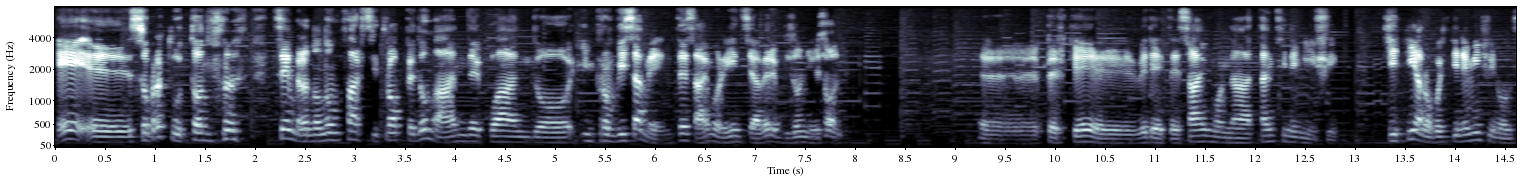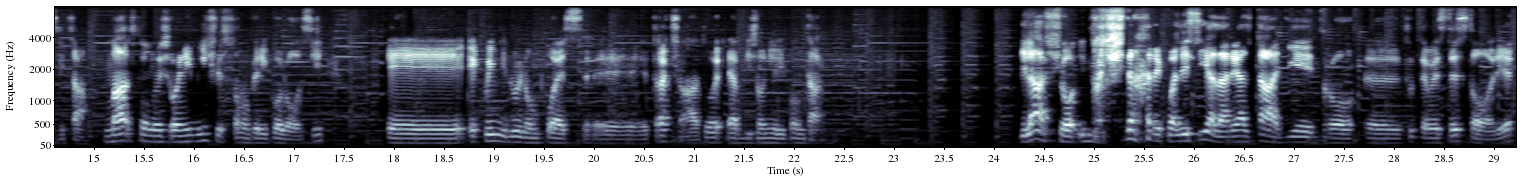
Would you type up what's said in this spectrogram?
e eh, soprattutto sembrano non farsi troppe domande quando improvvisamente Simon inizia ad avere bisogno di soldi. Eh, perché vedete, Simon ha tanti nemici chi siano questi nemici non si sa, ma sono i suoi nemici e sono pericolosi e, e quindi lui non può essere tracciato e ha bisogno di contatto. Vi lascio immaginare quale sia la realtà dietro eh, tutte queste storie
